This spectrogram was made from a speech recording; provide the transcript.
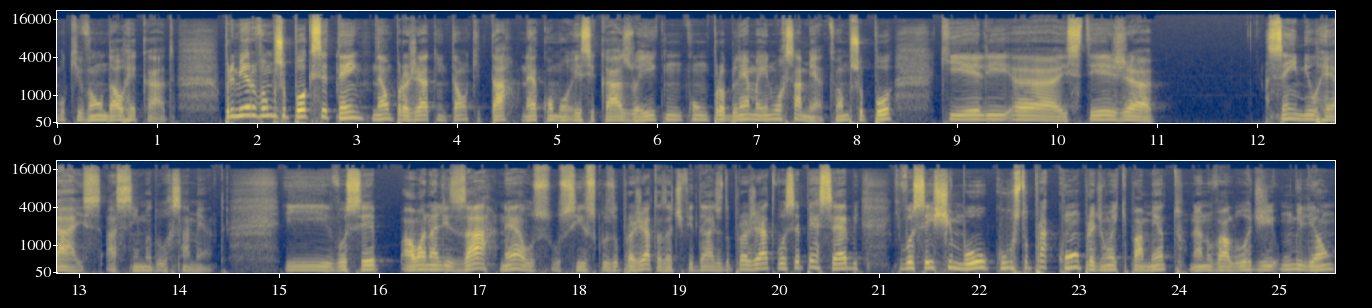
O que vão dar o recado. Primeiro, vamos supor que você tem né, um projeto então que está, né, como esse caso aí, com, com um problema aí no orçamento. Vamos supor que ele uh, esteja 100 mil reais acima do orçamento. E você ao analisar né, os, os, riscos do projeto, as atividades do projeto, você percebe que você estimou o custo para compra de um equipamento né, no valor de 1 milhão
